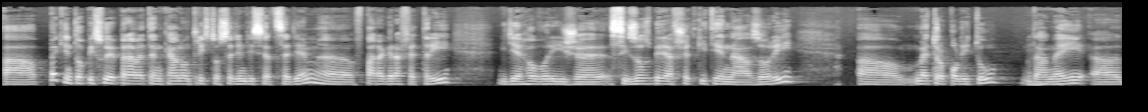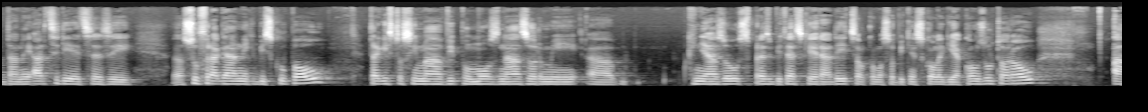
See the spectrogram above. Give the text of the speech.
a pekne to opisuje práve ten kánon 377 eh, v paragrafe 3, kde hovorí, že si zozbiera všetky tie názory eh, metropolitu danej, eh, danej arcidiecezy, sufragánnych biskupov. Takisto si má vypomôcť názormi kňazov z prezbyterskej rady, celkom osobitne z kolegia konzultorov. A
